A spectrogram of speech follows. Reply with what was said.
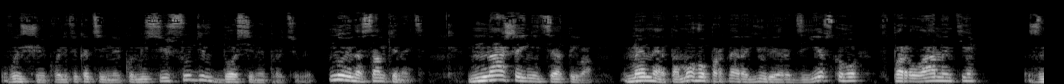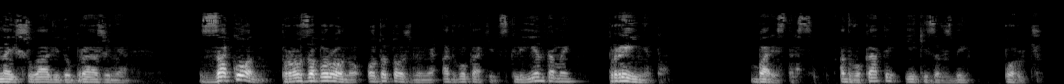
Вищої кваліфікаційної комісії суддів, досі не працює. Ну і на сам кінець, наша ініціатива мене та мого партнера Юрія Радзієвського в парламенті знайшла відображення. Закон про заборону ототожнення адвокатів з клієнтами прийнято. Барістерс адвокати, які завжди поруч.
